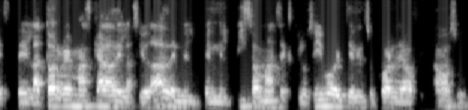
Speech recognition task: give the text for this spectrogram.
este, la torre más cara de la ciudad, en el, en el piso más exclusivo y tienen su corner office, ¿no? su,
